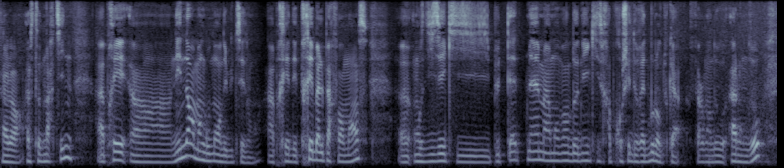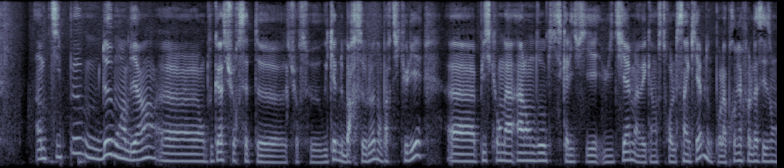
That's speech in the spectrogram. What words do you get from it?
Alors, Aston Martin, après un énorme engouement en début de saison, après des très belles performances, euh, on se disait qu'il peut-être même à un moment donné qu'il se rapprochait de Red Bull, en tout cas Fernando Alonso. Un petit peu de moins bien, euh, en tout cas sur, cette, euh, sur ce week-end de Barcelone en particulier, euh, puisqu'on a Alonso qui se qualifiait 8ème avec un Stroll 5ème. Donc pour la première fois de la saison,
